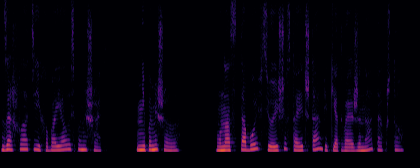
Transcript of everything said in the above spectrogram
Зашла тихо, боялась помешать. Не помешала. У нас с тобой все еще стоит штампик, я твоя жена, так что...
